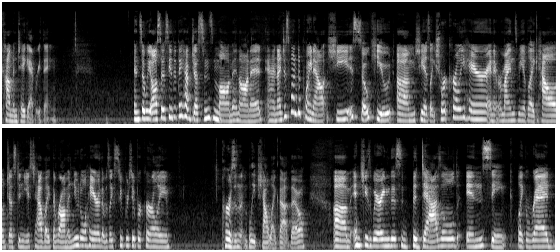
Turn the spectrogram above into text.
come and take everything. And so we also see that they have Justin's mom in on it. And I just wanted to point out she is so cute. Um, she has like short curly hair, and it reminds me of like how Justin used to have like the ramen noodle hair that was like super, super curly. Hers isn't bleached out like that though. Um, and she's wearing this bedazzled NSYNC, like red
